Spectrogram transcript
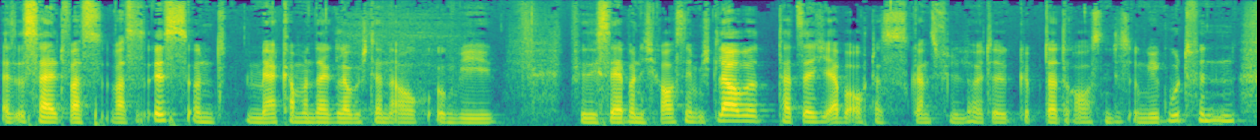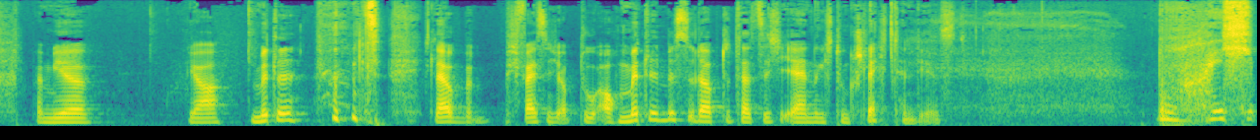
es ist halt was, was es ist und mehr kann man da, glaube ich, dann auch irgendwie für sich selber nicht rausnehmen. Ich glaube tatsächlich aber auch, dass es ganz viele Leute gibt da draußen, die das irgendwie gut finden. Bei mir, ja, Mittel. ich glaube, ich weiß nicht, ob du auch Mittel bist oder ob du tatsächlich eher in Richtung schlecht tendierst. Ich,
